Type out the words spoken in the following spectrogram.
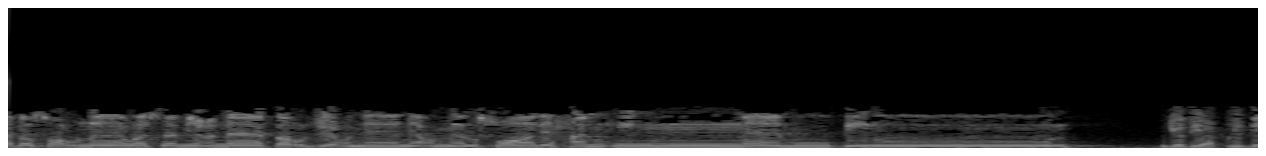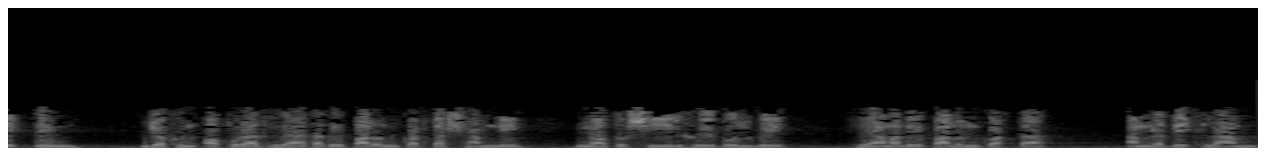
أبصرنا وسمعنا فارجعنا نعمل صالحا إنا موقنون যদি আপনি দেখতেন যখন অপরাধীরা তাদের পালনকর্তার সামনে নত শির হয়ে বলবে, হে আমাদের পালনকর্তা, আমরা দেখলাম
